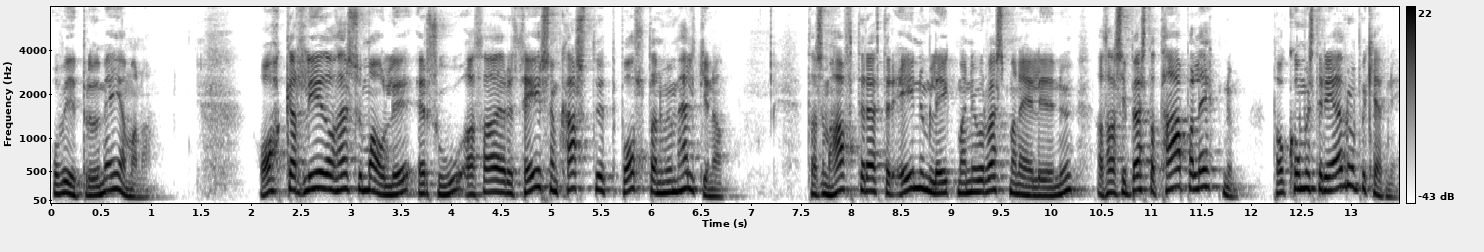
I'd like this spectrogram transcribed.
og viðbröðum eigamanna. Okkar hlið á þessu máli er svo að það eru þeir sem kastu upp boltanum um helgina. Það sem haft er eftir einum leikmanni úr vestmanneyliðinu að það sé best að tapa leiknum, þá komist þeir í Evrópukefni.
